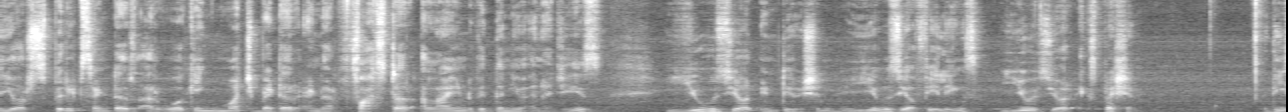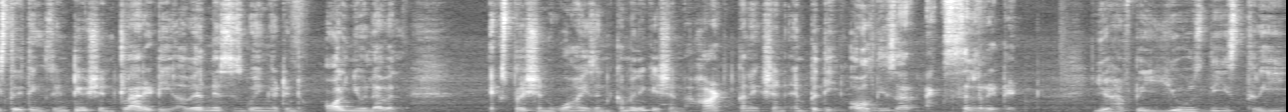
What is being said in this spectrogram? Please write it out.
your spirit centers are working much better and are faster aligned with the new energies. Use your intuition, use your feelings, use your expression. These three things intuition, clarity, awareness is going at an all new level. Expression, voice, and communication, heart connection, empathy, all these are accelerated you have to use these three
